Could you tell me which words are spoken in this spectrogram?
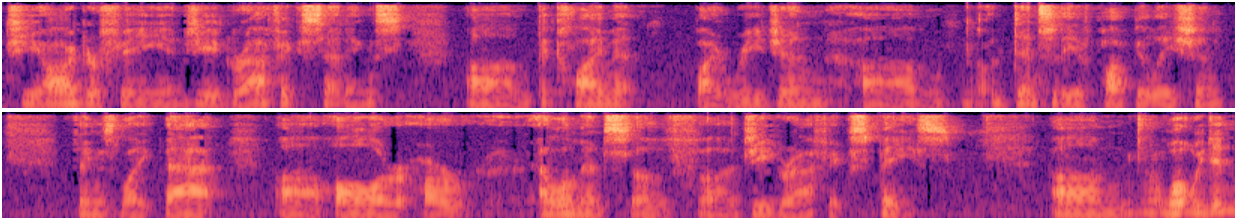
geography and geographic settings, um, the climate by region, density of population, things like that, uh, all are, are, elements of uh, geographic space. Um, what we didn't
